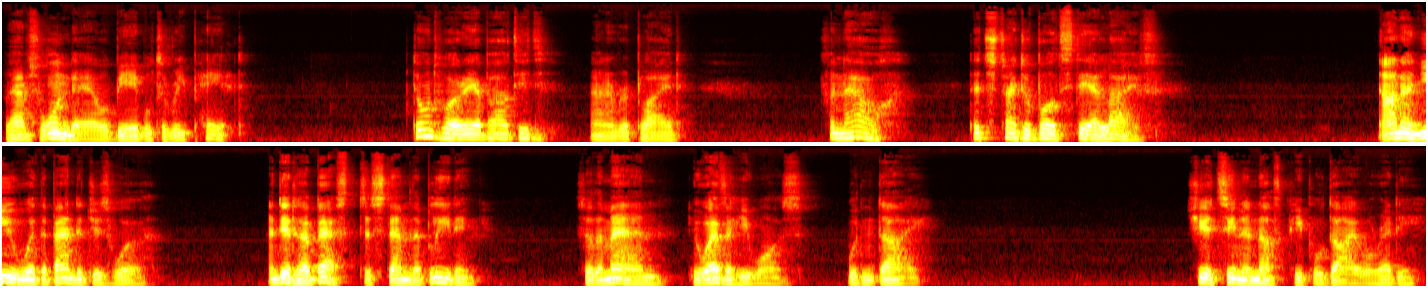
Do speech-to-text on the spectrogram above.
Perhaps one day I will be able to repay it. Don't worry about it, Anna replied. For now, let's try to both stay alive. Anna knew where the bandages were, and did her best to stem the bleeding, so the man, whoever he was, wouldn't die. She had seen enough people die already.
